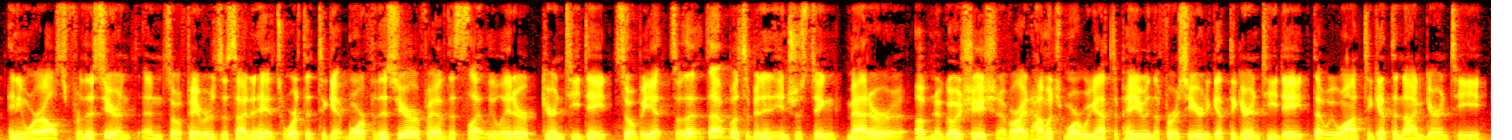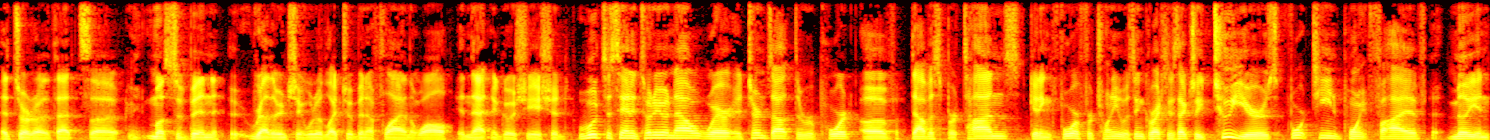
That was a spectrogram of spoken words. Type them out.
anywhere else for this year. And, and so Favors decided, hey, it's worth it to get more for this year. If I have this slightly later guarantee date, so be it. So that, that must have been an interesting matter of negotiation of, all right, how much more are we going to have to pay you in the first year to get the guarantee date that we want to get the non guarantee? Sort of, that's, uh, must have been rather interesting. Would have liked to have been a fly on the wall in that negotiation. We'll move to San Antonio now, where it turns out the report of Davis Bertans getting four for 20 was incorrect. It's actually two years, $14.5 million.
